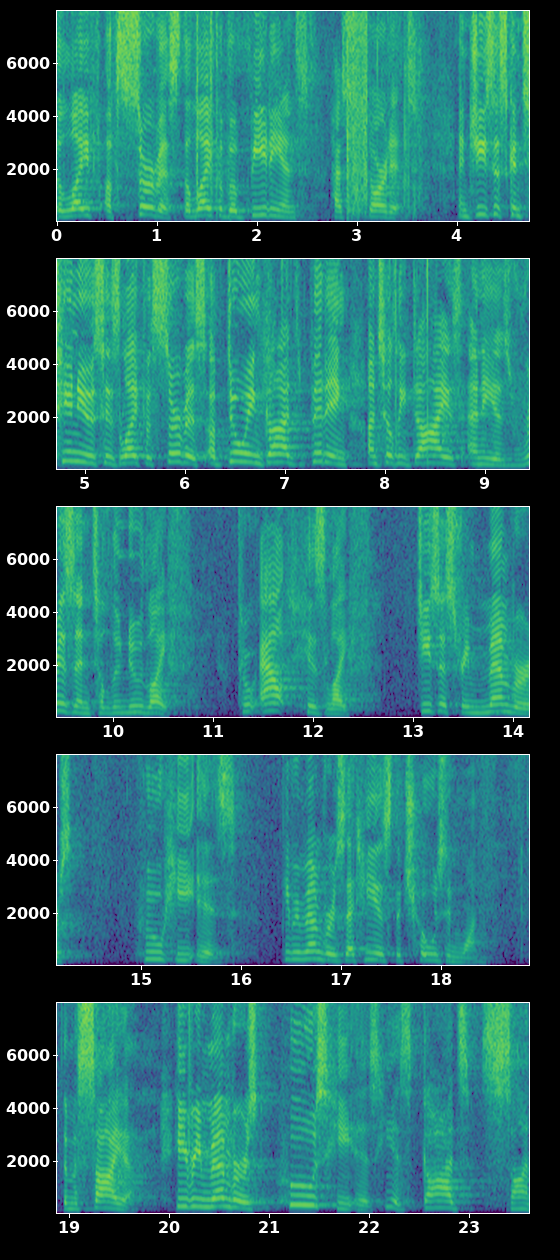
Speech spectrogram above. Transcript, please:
The life of service, the life of obedience has started. And Jesus continues his life of service, of doing God's bidding until he dies and he is risen to new life. Throughout his life, Jesus remembers who he is. He remembers that he is the chosen one, the Messiah. He remembers whose he is. He is God's son,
